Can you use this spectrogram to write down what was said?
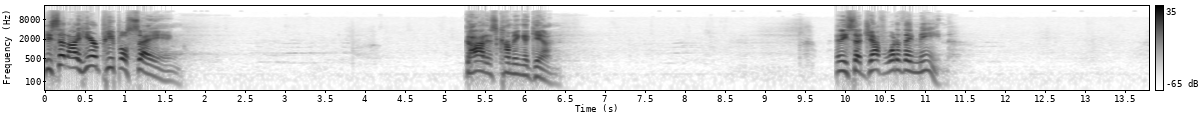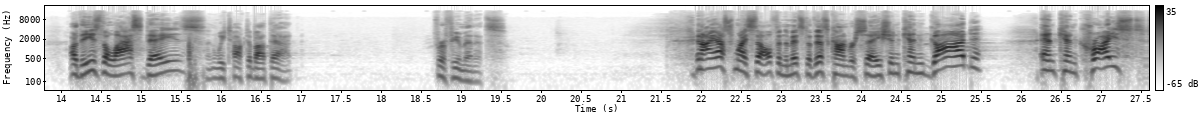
He said, I hear people saying, God is coming again. And he said, Jeff, what do they mean? Are these the last days? And we talked about that for a few minutes. And I asked myself in the midst of this conversation can God and can Christ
